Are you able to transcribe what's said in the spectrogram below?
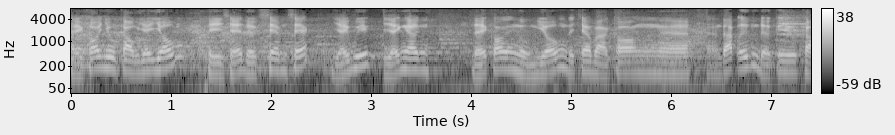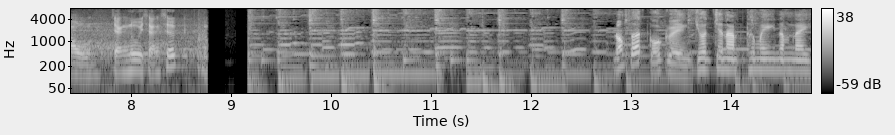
thì có nhu cầu vay vốn thì sẽ được xem xét, giải quyết, giải ngân để có cái nguồn vốn để cho bà con ờ, đáp ứng được cái yêu cầu chăn nuôi sản xuất. Đón Tết cổ truyền cho Chân Nam năm nay,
